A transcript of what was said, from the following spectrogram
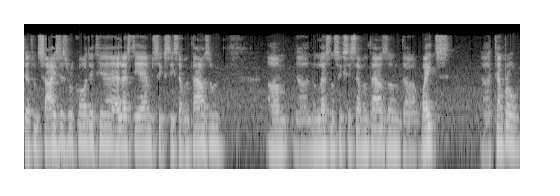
different sizes recorded here, LSTM 67,000, um, uh, no less than 67,000 uh, weights. Uh, temporal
